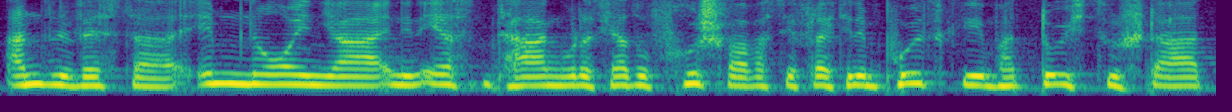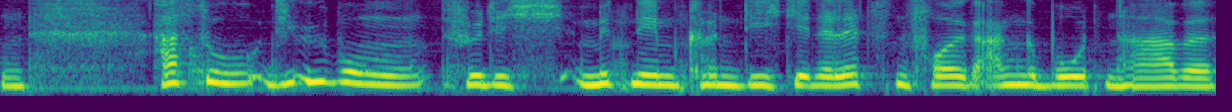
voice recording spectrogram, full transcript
an Silvester, im neuen Jahr, in den ersten Tagen, wo das Jahr so frisch war, was dir vielleicht den Impuls gegeben hat, durchzustarten. Hast du die Übungen für dich mitnehmen können, die ich dir in der letzten Folge angeboten habe?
